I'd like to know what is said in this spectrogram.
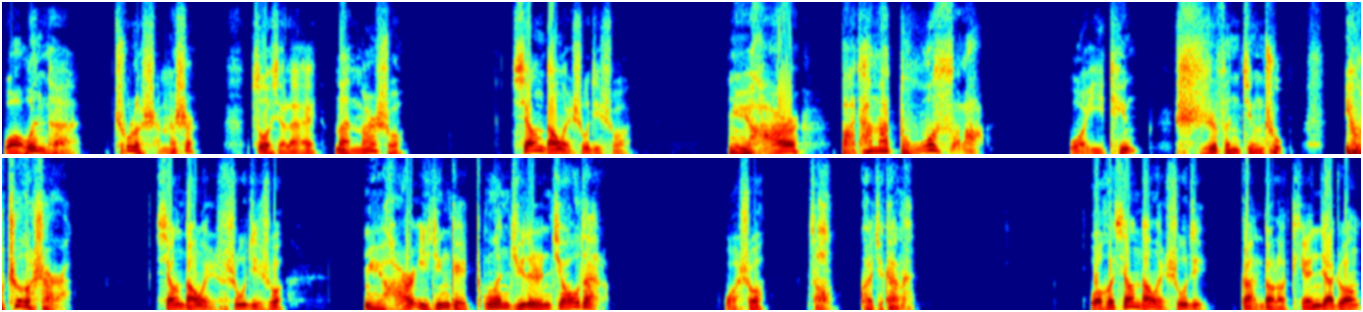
我问他。出了什么事儿？坐下来慢慢说。乡党委书记说：“女孩把他妈毒死了。”我一听十分惊触，有这事儿啊！乡党委书记说：“女孩已经给公安局的人交代了。”我说：“走，快去看看。”我和乡党委书记赶到了田家庄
